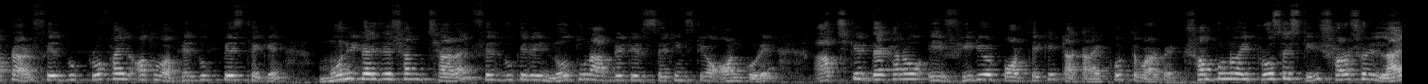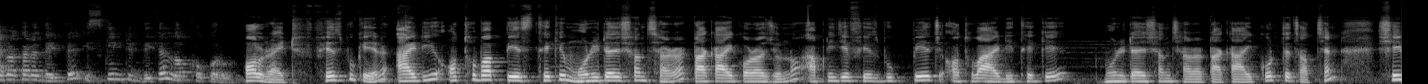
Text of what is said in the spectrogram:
আপনার ফেসবুক প্রোফাইল অথবা ফেসবুক পেজ থেকে মনিটাইজেশন ছাড়াই ফেসবুকের এই নতুন আপডেটের সেটিংসটি অন করে আজকের দেখানো এই ভিডিওর পর থেকে টাকা আয় করতে পারবেন। সম্পূর্ণ এই প্রসেসটি সরাসরি লাইভ আকারে দেখতে স্ক্রিনটির দিকে লক্ষ্য করুন। অল রাইট ফেসবুকের আইডি অথবা পেজ থেকে মনিটাইজেশন ছাড়া টাকা আয় করার জন্য আপনি যে ফেসবুক পেজ অথবা আইডি থেকে মনিটাইজেশন ছাড়া টাকা আয় করতে চাচ্ছেন, সেই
